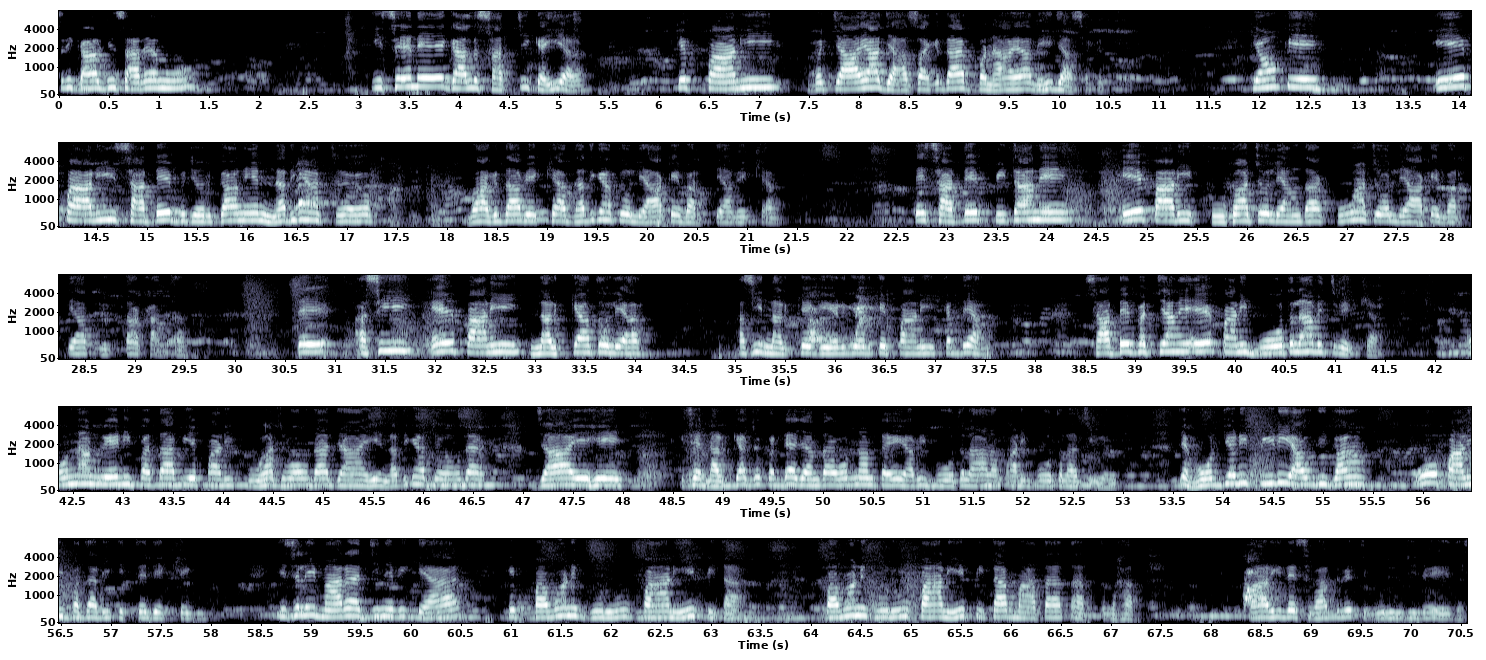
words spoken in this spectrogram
ਸ੍ਰੀ ਅਕਾਲ ਜੀ ਸਾਰਿਆਂ ਨੂੰ। ਕਿਸੇ ਨੇ ਇਹ ਗੱਲ ਸੱਚ ਹੀ ਕਹੀ ਆ ਕਿ ਪਾਣੀ ਬਚਾਇਆ ਜਾ ਸਕਦਾ, ਬਣਾਇਆ ਨਹੀਂ ਜਾ ਸਕਦਾ। ਕਿਉਂਕਿ ਇਹ ਪਾਣੀ ਸਾਡੇ ਬਜ਼ੁਰਗਾਂ ਨੇ ਨਦੀਆਂ 'ਚ ਵਗਦਾ ਵੇਖਿਆ, ਨਦੀਆਂ ਤੋਂ ਲਿਆ ਕੇ ਵਰਤਿਆ ਵੇਖਿਆ। ਤੇ ਸਾਡੇ ਪਿਤਾ ਨੇ ਇਹ ਪਾਣੀ ਖੂਹਾਂ ਚੋਂ ਲਿਆਂਦਾ, ਖੂਹਾਂ ਚੋਂ ਲਿਆ ਕੇ ਵਰਤਿਆ, ਪੀਤਾ ਖਾਦਾ ਤੇ ਅਸੀਂ ਇਹ ਪਾਣੀ ਨਲਕਿਆਂ ਤੋਂ ਲਿਆ। ਅਸੀਂ ਨਲਕੇ ਗੇੜ ਗੇੜ ਕੇ ਪਾਣੀ ਕੱਢਿਆ। ਸਾਡੇ ਬੱਚਿਆਂ ਨੇ ਇਹ ਪਾਣੀ ਬੋਤਲਾਂ ਵਿੱਚ ਵੇਖਿਆ। ਉਹਨਾਂ ਨੂੰ ਇਹ ਨਹੀਂ ਪਤਾ ਵੀ ਇਹ ਪਾਣੀ ਖੂਹਾਂ ਚੋਂ ਆਉਂਦਾ ਜਾਂ ਇਹ ਨਦੀਆਂ ਚੋਂ ਆਉਂਦਾ ਜਾਂ ਇਹ ਕਿਸੇ ਨਲਕਿਆਂ ਚੋਂ ਕੱਢਿਆ ਜਾਂਦਾ। ਉਹਨਾਂ ਨੂੰ ਤਾਂ ਇਹ ਆ ਵੀ ਬੋਤਲਾਂ ਵਾਲਾ ਪਾਣੀ ਬੋਤਲਾਂ 'ਚ ਹੀ ਮਿਲਦਾ। ਤੇ ਹੁਣ ਜਿਹੜੀ ਪੀੜ੍ਹੀ ਆਊਗੀ ਗਾਂ, ਉਹ ਪਾਣੀ ਪਤਾ ਨਹੀਂ ਕਿੱਥੇ ਦੇਖੇਗੀ। ਇਸ ਲਈ ਮਹਾਰਾਜ ਜੀ ਨੇ ਵੀ ਕਿਹਾ ਕਿ ਪਵਨ ਗੁਰੂ ਪਾਣੀ ਪਿਤਾ, ਪਵਨ ਗੁਰੂ ਪਾਣੀ ਪਿਤਾ, ਮਾਤਾ ਧਰਤ ਮਹਤ। ਪਾਣੀ ਦੇ ਸੰਬੰਧ ਵਿੱਚ ਗੁਰੂ ਜੀ ਨੇ ਇਹ ਦੱਸਿਆ।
